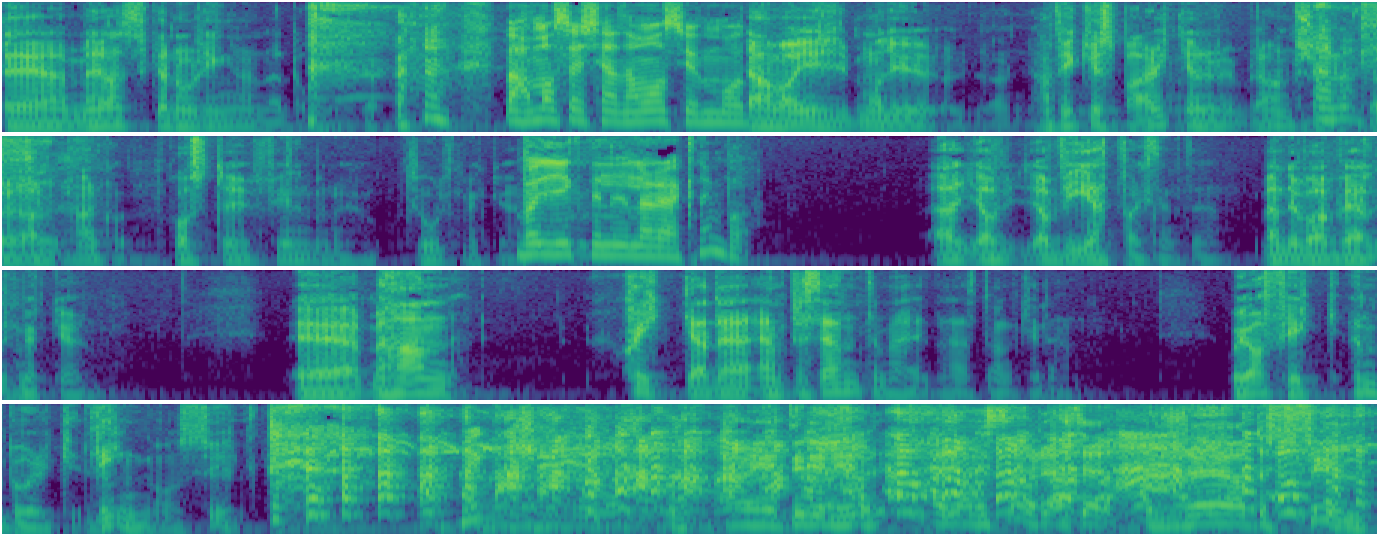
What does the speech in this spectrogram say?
Eh, men jag ska nog ringa den där Dolph. Men han måste ha känt, han måste ju må... Han, var ju, mådde ju, han fick ju sparken ur Nej, branschen. men för all, han kostade ju filmen otroligt mycket. Vad gick din lilla räkning på? Ja, Jag, jag vet faktiskt inte, men det var väldigt mycket. Eh, men han skickade en present till mig, den här stundkillen. Och jag fick en burk lingonsylt. Jag det. Jag det, alltså, röd sylt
